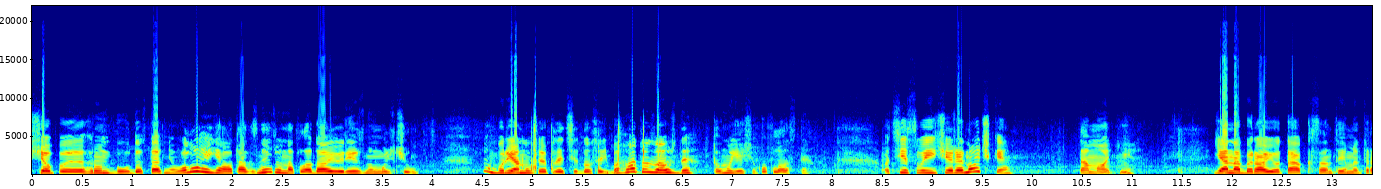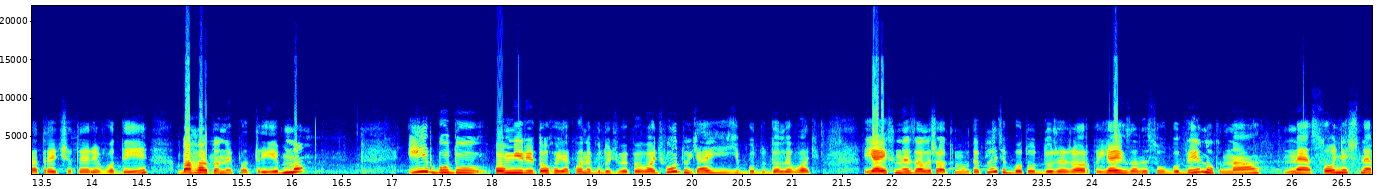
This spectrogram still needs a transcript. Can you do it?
Щоб е, ґрунт був достатньо вологий, я отак знизу накладаю різну мульчу. Ну, бур'яну в теплиці досить багато завжди, тому є що покласти. Оці свої череночки томатні. Я набираю отак сантиметра 3-4 води, багато не потрібно. І буду, по мірі того, як вони будуть випивати воду, я її буду доливати. Я їх не залишатиму в теплиці, бо тут дуже жарко. Я їх занесу в будинок на не сонячне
